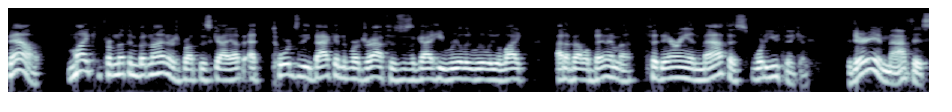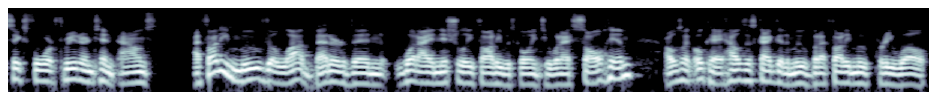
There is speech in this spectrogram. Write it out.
Now, Mike from Nothing But Niners brought this guy up at towards the back end of our draft. This was a guy he really, really liked out of Alabama, Phidarian Mathis. What are you thinking? Darian Mathis, 6'4, 310 pounds. I thought he moved a lot better than what I initially thought he was going to. When I saw him, I was like, okay, how's this guy going to move? But I thought he moved pretty well.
